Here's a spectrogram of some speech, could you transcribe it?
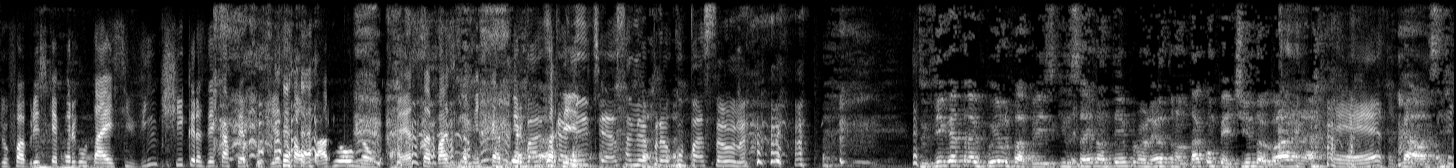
E o Fabrício quer perguntar é se 20 xícaras de café por dia é saudável ou não. Essa basicamente é a pergunta Basicamente, dele. essa é a minha preocupação, né? Tu fica tranquilo, Fabrício, que isso aí não tem problema, tu não tá competindo agora, né? É, tô não, assim...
